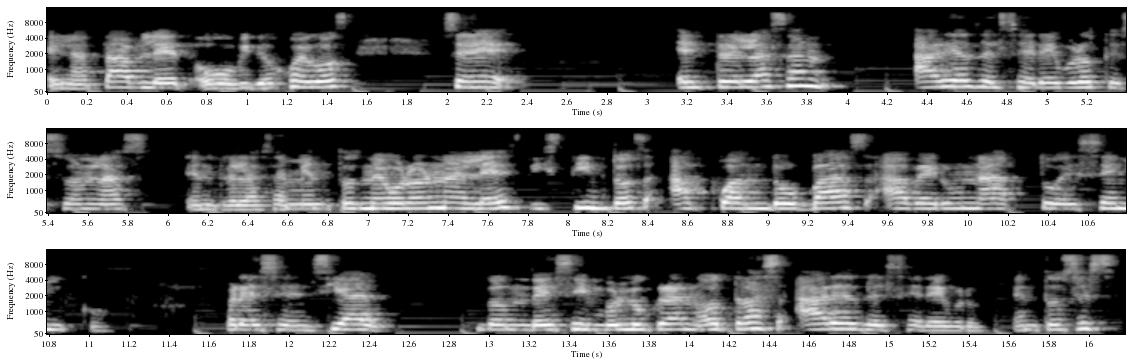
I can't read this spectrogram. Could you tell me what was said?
en la tablet o videojuegos, se entrelazan áreas del cerebro que son los entrelazamientos neuronales distintos a cuando vas a ver un acto escénico presencial donde se involucran otras áreas del cerebro. Entonces,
